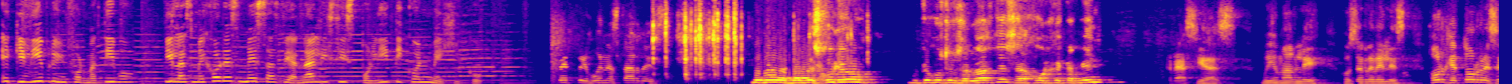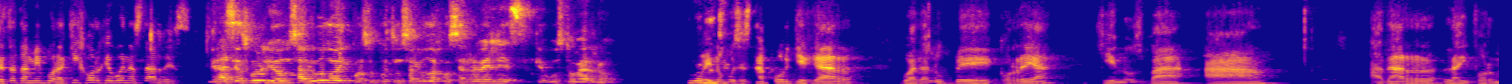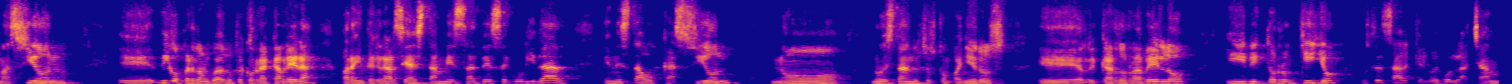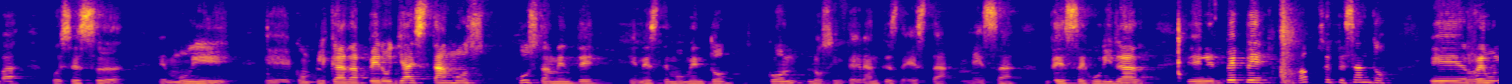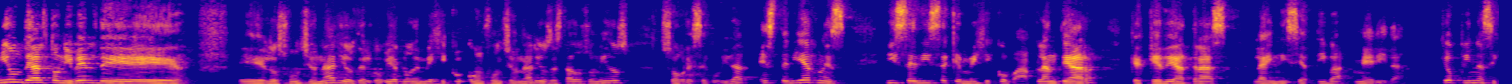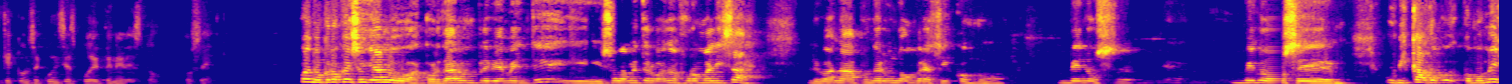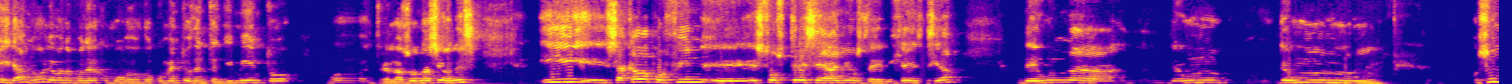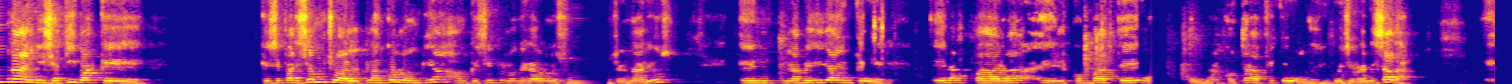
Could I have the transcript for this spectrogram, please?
equilibrio informativo y las mejores mesas de análisis político en México. Pepe, buenas tardes. Muy buenas tardes, Julio. Mucho gusto en saludarte, a Jorge también. Gracias. Muy amable, José Reveles. Jorge Torres está también por aquí. Jorge, buenas tardes. Gracias, Julio. Un saludo y por supuesto un saludo a José Reveles. Qué gusto verlo. Bueno, pues está por llegar Guadalupe Correa, quien nos va a, a dar la información, eh, digo, perdón, Guadalupe Correa Cabrera, para integrarse a esta mesa de seguridad. En esta ocasión no, no están nuestros compañeros eh, Ricardo Ravelo y Víctor Ronquillo. Usted sabe que luego la chamba pues es eh, muy eh, complicada, pero ya estamos justamente en este momento con los integrantes de esta mesa de seguridad. Eh, Pepe, vamos empezando. Eh, reunión de alto nivel de eh, los funcionarios del gobierno de México con funcionarios de Estados Unidos sobre seguridad este viernes y se dice que México va a plantear que quede atrás la iniciativa Mérida. ¿Qué opinas y qué consecuencias puede tener esto, José? Bueno, creo que eso ya lo acordaron previamente y solamente lo van a formalizar. Le van a poner un nombre así como menos, eh, menos eh, ubicado como Mérida, ¿no? Le van a poner como documento de entendimiento entre las dos naciones. Y se acaba por fin eh, estos 13 años de vigencia de una, de un, de un, pues una iniciativa que, que se parecía mucho al Plan Colombia, aunque siempre lo negaron los funcionarios, en la medida en que era para el combate al narcotráfico y la delincuencia organizada.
